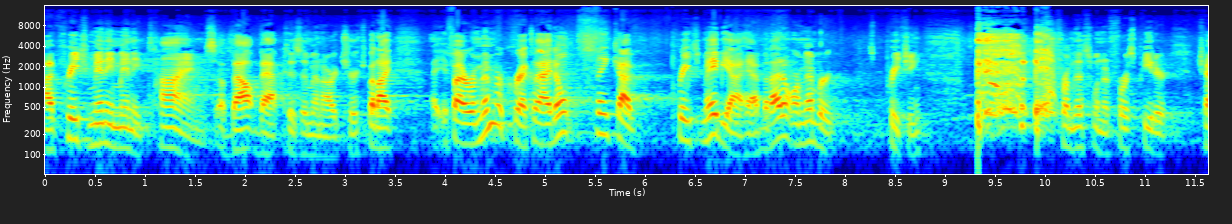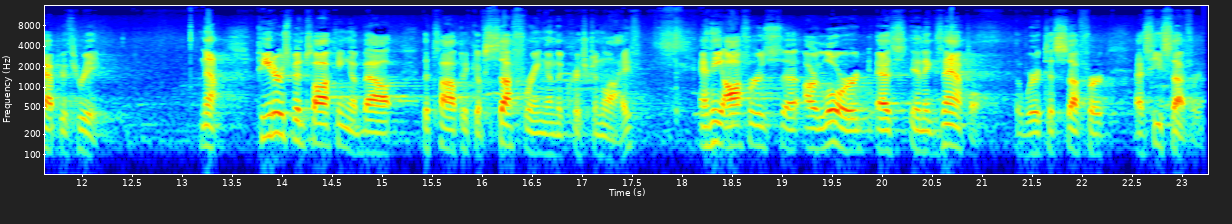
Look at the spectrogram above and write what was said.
I've preached many, many times about baptism in our church, but I, if I remember correctly, I don't think I've preached, maybe I have, but I don't remember preaching from this one in 1 Peter chapter 3. Now, Peter's been talking about the topic of suffering in the Christian life, and he offers uh, our Lord as an example that we're to suffer as he suffered.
